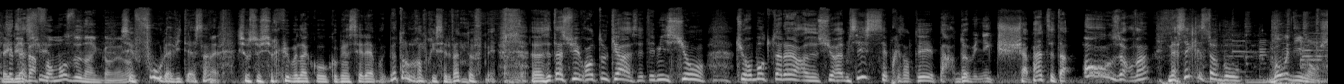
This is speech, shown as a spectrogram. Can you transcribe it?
Avec c'est des performances de dingue quand même. hein. C'est fou la vitesse hein, Ouais. sur ce circuit Monaco, combien célèbre. Bientôt le Grand Prix, c'est le 29 mai. Euh, c'est à suivre en tout cas cette émission Turbo tout à l'heure euh, sur M6. C'est présenté par Dominique Chapat. C'est à 11h20. Merci Christophe Beau. Bon dimanche.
